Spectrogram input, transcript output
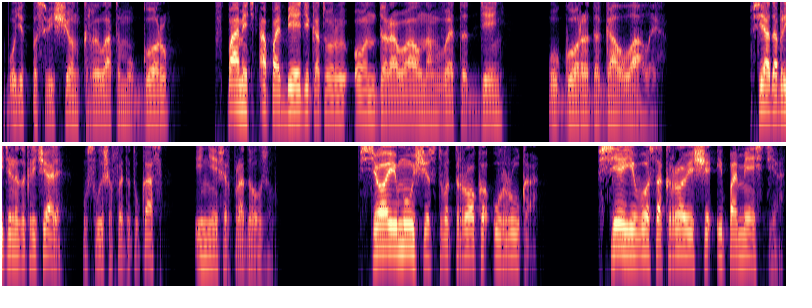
будет посвящен крылатому гору, в память о победе, которую он даровал нам в этот день у города Галлалы. Все одобрительно закричали, услышав этот указ, и Нефер продолжил. «Все имущество Трока Урука, все его сокровища и поместья,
